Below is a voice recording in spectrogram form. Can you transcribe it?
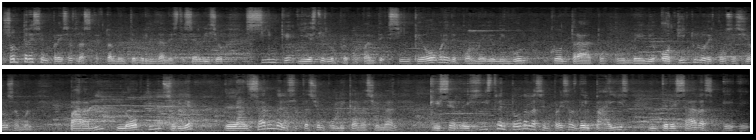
Son tres empresas las que actualmente brindan este servicio sin que, y esto es lo preocupante, sin que obre de por medio ningún contrato, convenio o título de concesión, Samuel. Para mí lo óptimo sería lanzar una licitación pública nacional que se registren todas las empresas del país interesadas. Eh, eh,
